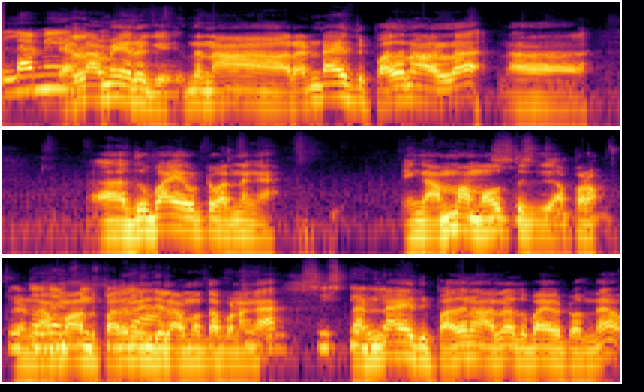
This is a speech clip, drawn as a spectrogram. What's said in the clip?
எல்லாமே எல்லாமே இருக்கு. இந்த நான் ரெண்டாயிரத்தி பதினாலில் நான் துபாயை விட்டு வந்தேங்க. எங்கள் அம்மா மவுத்துக்கு அப்புறம். எங்கள் அம்மா வந்து பதினஞ்சில் அமௌத்தா போனாங்க. ரெண்டாயிரத்தி பதினாறில் துபாய் விட்டு வந்தேன்.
